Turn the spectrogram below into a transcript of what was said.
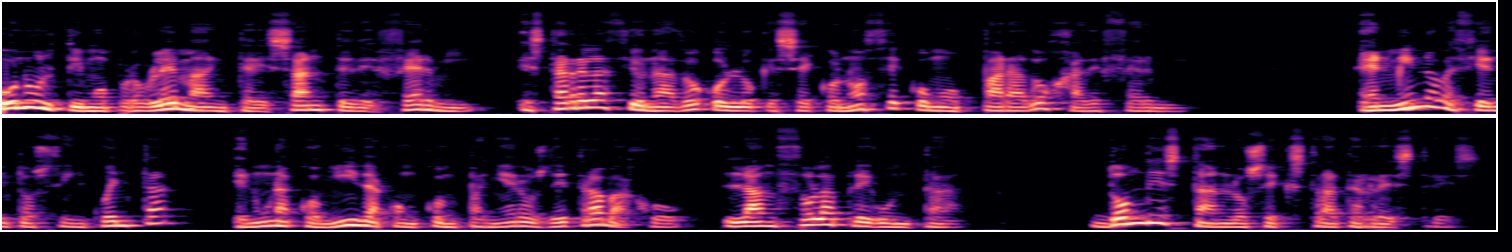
Un último problema interesante de Fermi está relacionado con lo que se conoce como paradoja de Fermi. En 1950, en una comida con compañeros de trabajo, lanzó la pregunta ¿Dónde están los extraterrestres?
